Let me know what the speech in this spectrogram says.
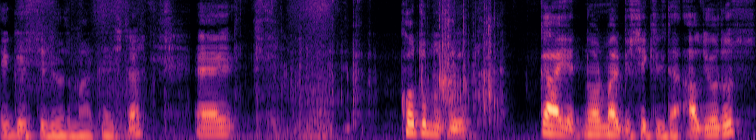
e, gösteriyorum arkadaşlar. E, kodumuzu gayet normal bir şekilde alıyoruz.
